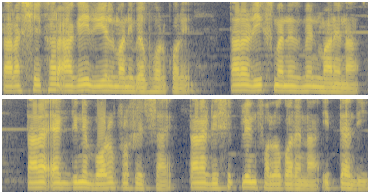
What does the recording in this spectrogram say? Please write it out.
তারা শেখার আগেই রিয়েল মানি ব্যবহার করে। তারা রিস্ক ম্যানেজমেন্ট মানে না। তারা একদিনে বড় প্রফিট চায়। তারা ডিসিপ্লিন ফলো করে না, ইত্যাদি।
